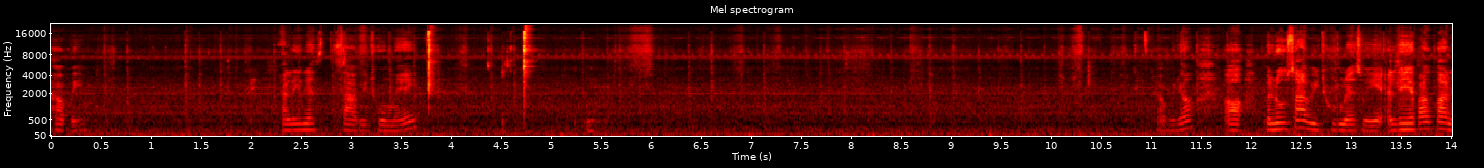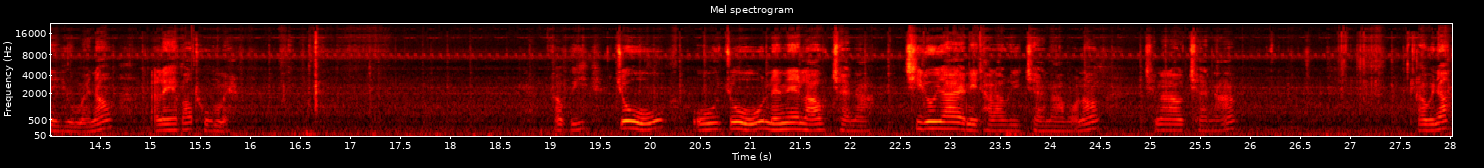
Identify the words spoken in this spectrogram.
ဟုတ်ပြီအလေးနဲ့စပြီးထိုးမယ်ဟုတ်ပြီနော်အော်ဘယ်လိုစပြီးထိုးမလဲဆိုရင်အလဲပေါက်ကနေယူမယ်နော်အလဲပေါက်ထိုးမယ် ဟုတ်ပြီကျိုးကိုဟိုကျိုးကိုနည်းနည်းလောက်ခြံတာခြီလို့ရတဲ့အနေထားလောက်ကြီးခြံတာပေါ့နော်ခြံတာလောက်ခြံတာဟုတ်ပြီနော်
